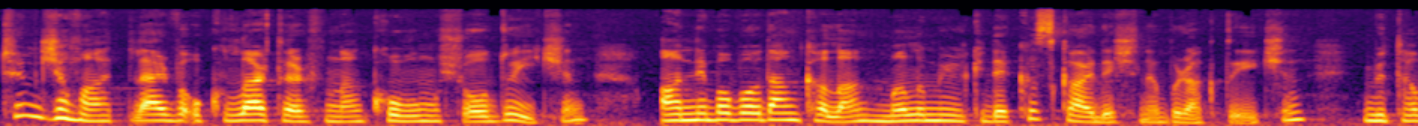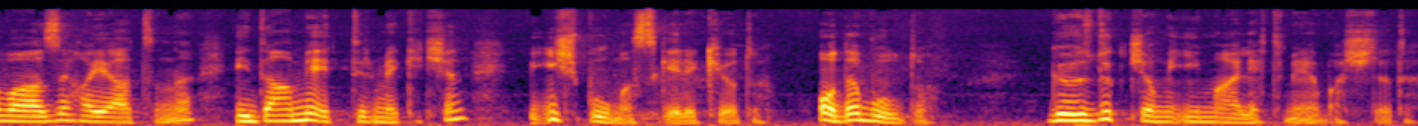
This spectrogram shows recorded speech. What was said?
tüm cemaatler ve okullar tarafından kovulmuş olduğu için anne babadan kalan malı mülkü de kız kardeşine bıraktığı için mütevazi hayatını idame ettirmek için bir iş bulması gerekiyordu. O da buldu. Gözlük camı imal etmeye başladı.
